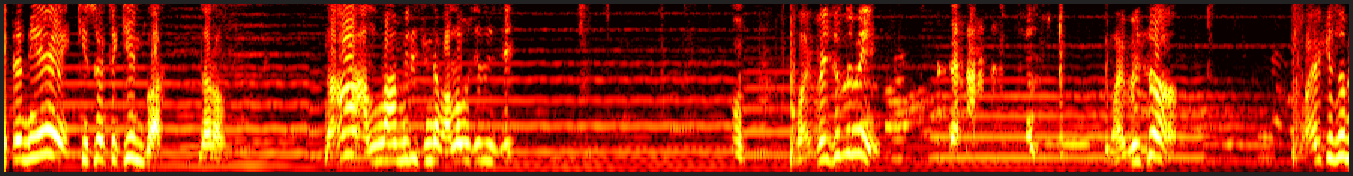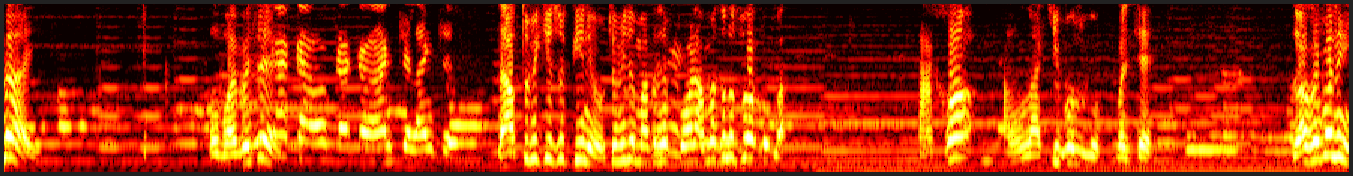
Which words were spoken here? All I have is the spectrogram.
এটা নিয়ে কিছু একটা কিনবা। দাঁড়াও। না, আল্লাহ, আমি দিছি না, ভালোবেসে দিছি। ভয় পেয়েছ তুমি? ভয় পেয়েছ ভয়ের কিছু নাই? ও ভয় পেয়েছে? কাকা ও কাকা আঙ্কেল আঙ্কেল না তুমি কিছু কিনো তুমি যে পড়ে আমার জন্য দোয়া করবা? দেখো আল্লাহ কি বলব? বলছে দোয়া করব নি?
